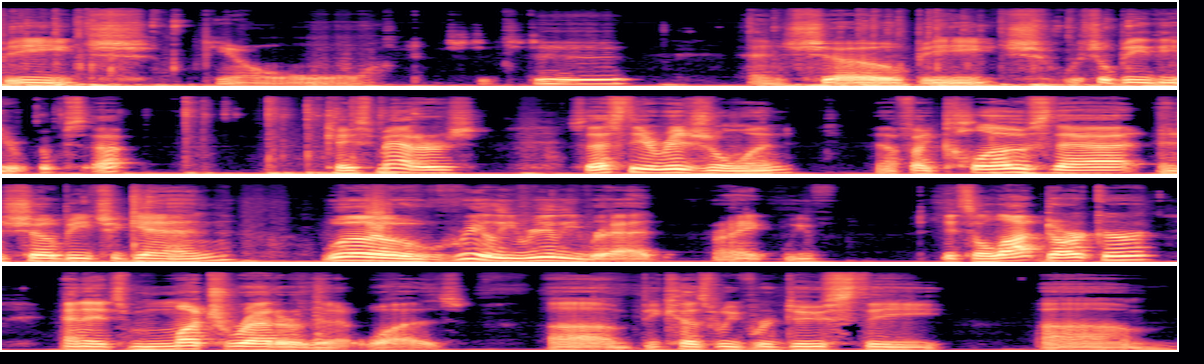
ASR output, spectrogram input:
beach and show beach, which will be the, oops, ah, case matters. So that's the original one. Now if I close that and show beach again, whoa, really, really red, right? We've, it's a lot darker and it's much redder than it was um, because we've reduced the um,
